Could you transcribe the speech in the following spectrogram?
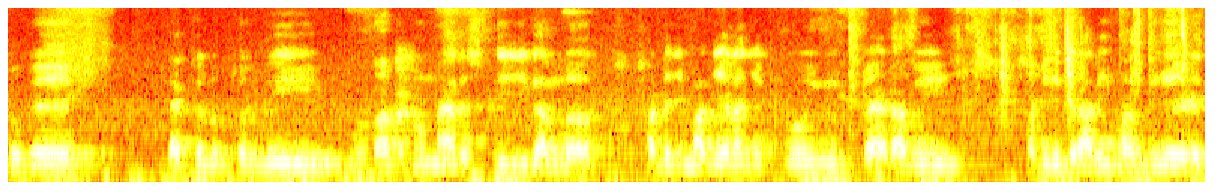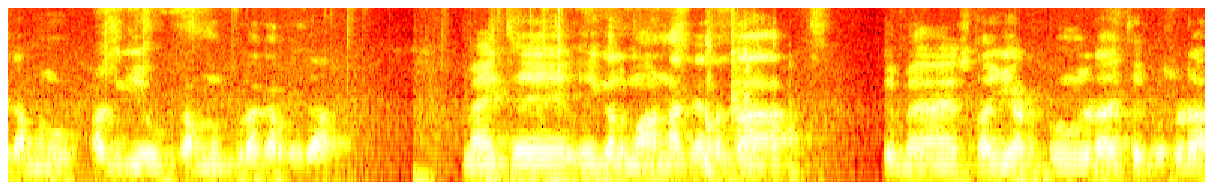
ਕਿਉਂਕਿ ਲੈਕਚਰ ਲੁਕਚਰ ਨਹੀਂ ਹੁੰਦਾ ਮੈਨੂੰ ਮੈਂ ਤਾਂ ਸਿੱਧੀ ਜੀ ਗੱਲ ਸਾਡੇ ਚ ਮਾਝੇ ਵਾਲਾ ਚ ਕੋਈ ਭੈੜ ਵੀ ਸਾਡੀ ਤੇ ਗਰਾਰੀ ਫਸਦੀ ਹੈ ਜਿਹੜੇ ਕੰਮ ਨੂੰ ਫੜ ਲਈਏ ਉਹ ਕੰਮ ਨੂੰ ਪੂਰਾ ਕਰ ਲਈਦਾ। ਮੈਂ ਇੱਥੇ ਇਹ ਗੱਲ ਮਾਨਣਾ ਕਹਿ ਸਕਦਾ ਕਿ ਮੈਂ 27 ਅੱਠ ਤੋਂ ਜਿਹੜਾ ਇੱਥੇ ਪੁੱਛੜਾ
